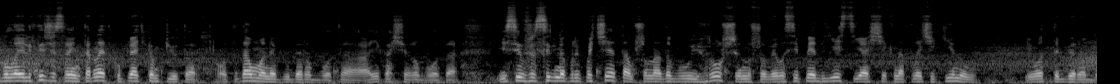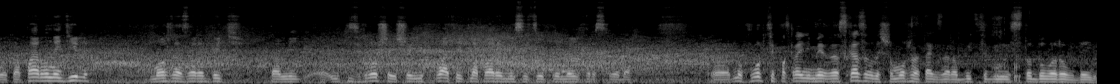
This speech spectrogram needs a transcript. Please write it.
було електричество, інтернет, купляти комп'ютер. От тоді в мене буде робота. А яка ще робота? Якщо вже сильно припече, там, що треба будуть гроші, ну що, велосипед є, ящик на плечі кинув, і от тобі робота. Пару неділь можна заробити там якісь гроші, що їх хватить на пару місяців при моїх розходах. Е, Ну, хлопці, по крайній мірі, розказували, що можна так заробити собі 100 доларів в день.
